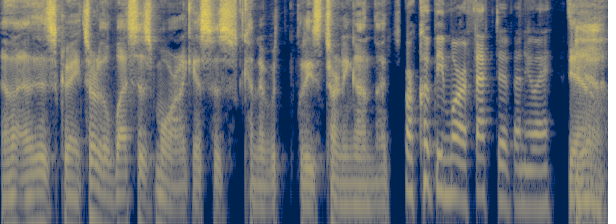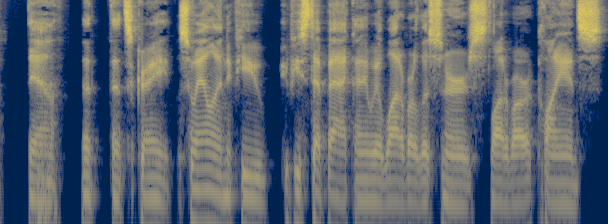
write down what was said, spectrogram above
And that is great. Sort of the less is more, I guess, is kind of what he's turning on. That. Or could be more effective anyway. Yeah, yeah. yeah. That that's great. So, Alan, if you if you step back, I know a lot of our listeners, a lot of our clients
